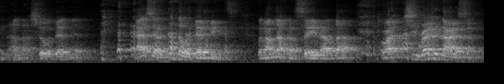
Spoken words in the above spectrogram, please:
And I'm not sure what that meant. Actually, I do know what that means, but I'm not going to say it out loud. All right? She recognized him,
